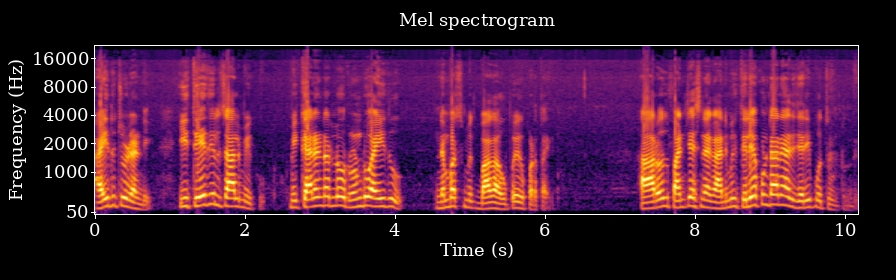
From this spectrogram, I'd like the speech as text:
ఐదు చూడండి. ఈ తేదీలు చాలు మీకు. మీ క్యాలెండర్లో రెండు ఐదు నెంబర్స్ మీకు బాగా ఉపయోగపడతాయి. ఆ రోజు పనిచేసినా కానీ మీకు తెలియకుండానే అది జరిగిపోతూ ఉంటుంది.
